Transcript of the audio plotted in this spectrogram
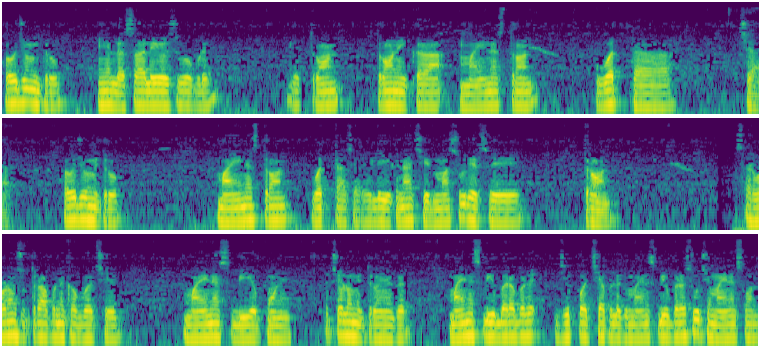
હવે જો મિત્રો, અહીંયા લસા લઈશું આપણે. એટલે ત્રણ ત્રણ એકા માઇનસ ત્રણ વત્તા ચાર. હવે જો મિત્રો માઇનસ ત્રણ વત્તા ચાર, એટલે એકના છેદમાં શું રહેશે? ત્રણ. સરવાળાનું સૂત્ર આપણને ખબર છે માઇનસ બી અપોણે તો ચલો મિત્રો અહીંયા આગળ માઇનસ બી બરાબર, જે પછી આપણે લખ્યું માઇનસ બી બરાબર શું છે? માઇનસ વન.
